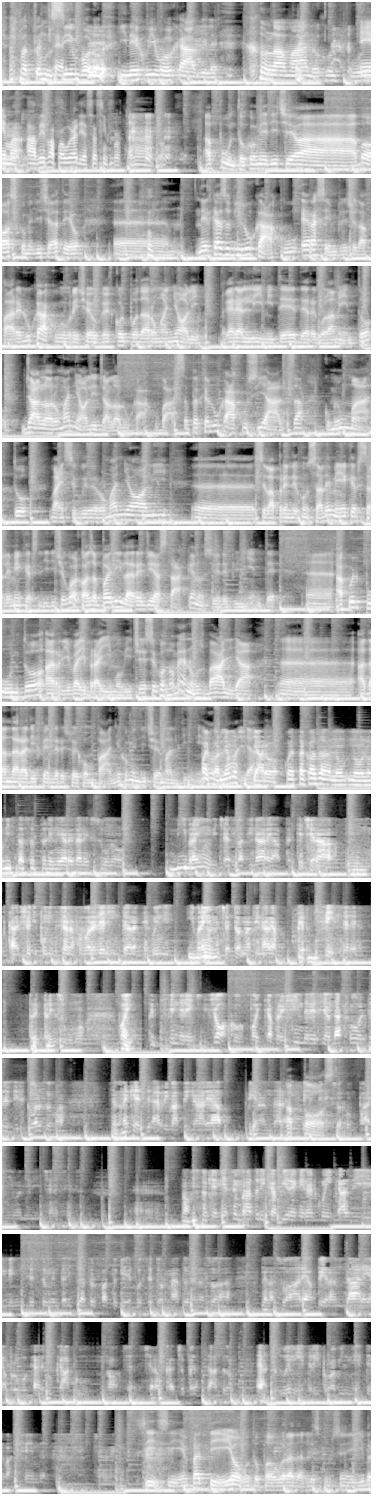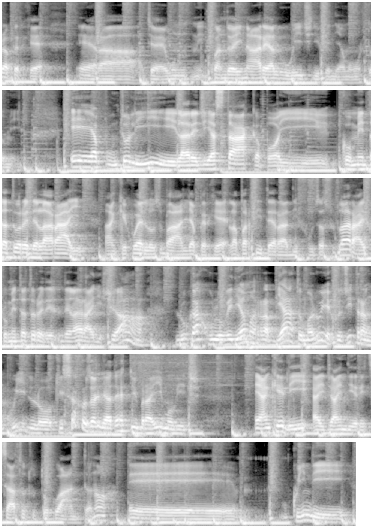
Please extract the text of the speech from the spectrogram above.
ha fatto un simbolo inequivocabile con la mano, col pugno. Eh, ma aveva paura di essersi infortunato. Appunto, come diceva Boss, come diceva Teo, eh, nel caso di Lukaku era semplice da fare. Lukaku riceve il colpo da Romagnoli, magari al limite del regolamento, giallo a Romagnoli, giallo a Lukaku, basta, perché Lukaku si alza come un matto, va a inseguire Romagnoli, eh, se la prende con Salemakers, Salemakers gli dice qualcosa, poi lì la regia stacca e non si vede più niente. Eh, a quel punto arriva Ibrahimovic e secondo me non sbaglia eh, ad andare a difendere i suoi compagni, come dice Maldini. Poi parliamoci chiaro, questa cosa non, non l'ho vista sottolineare da nessuno. Ibrahimovic è arrivato in area perché c'era un calcio di punizione a favore dell'Inter e quindi Ibrahimovic è tornato in area per difendere, presumo. Poi per difendere il gioco, poi che a prescindere sia andato oltre il discorso, ma cioè, non è che è arrivato in area per andare a apposta. i suoi compagni, voglio dire, cioè, eh, no, visto che mi è sembrato di capire che in alcuni casi venisse strumentalizzato il fatto che fosse tornato nella sua, nella sua area per andare a provocare Lukaku, no, cioè, c'era un calcio piazzato, è alto due metri, probabilmente va a difendere. Cioè, sì, sì, infatti io ho avuto paura dall'espulsione di Ibra perché era, cioè, un, quando è in area lui ci difendiamo molto meglio e appunto lì la regia stacca, poi il commentatore della RAI, anche quello sbaglia perché la partita era diffusa sulla RAI, il commentatore de- della RAI dice ah Lukaku lo vediamo arrabbiato ma lui è così tranquillo, chissà cosa gli ha detto Ibrahimovic. E anche lì hai già indirizzato tutto quanto, no? E quindi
